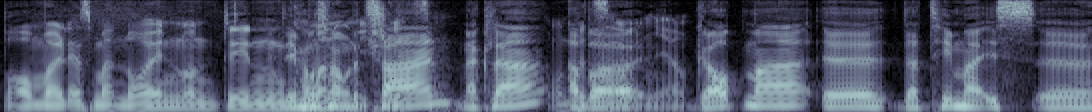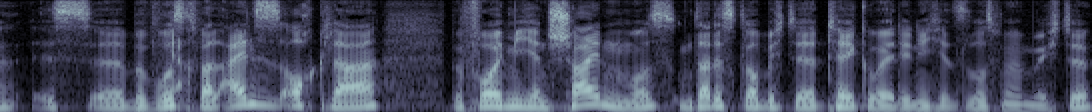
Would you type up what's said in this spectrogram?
Brauchen wir halt erstmal neuen und den, Den kann muss man man bezahlen, schnitzen. na klar. Und aber bezahlen, ja. glaub mal, äh, das Thema ist, äh, ist äh, bewusst, Ja. weil eins ist auch klar, bevor ich mich entscheiden muss, und das ist, glaube ich, der Takeaway, den ich jetzt loswerden möchte,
